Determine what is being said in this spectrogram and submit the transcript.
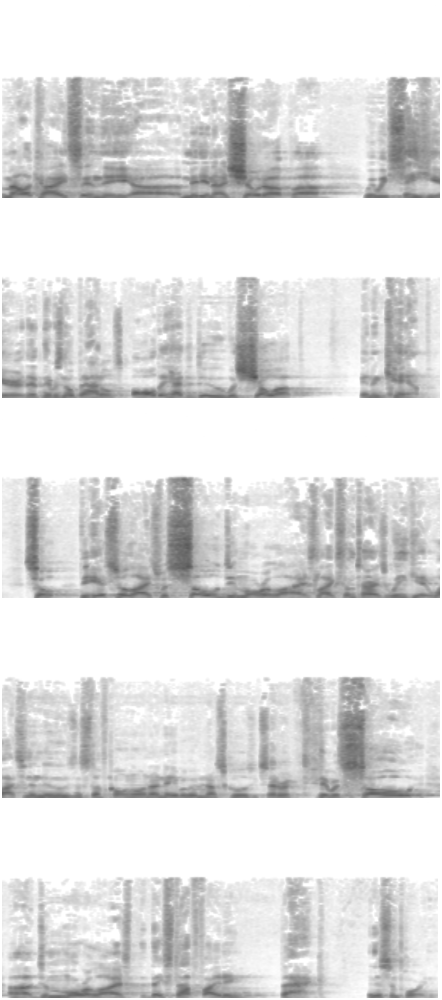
Amalekites and the uh, Midianites showed up, uh, we, we see here that there was no battles. All they had to do was show up and encamp. So the Israelites were so demoralized, like sometimes we get watching the news and stuff going on in our neighborhood and our schools, etc. They were so uh, demoralized they stopped fighting back. And this is important.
